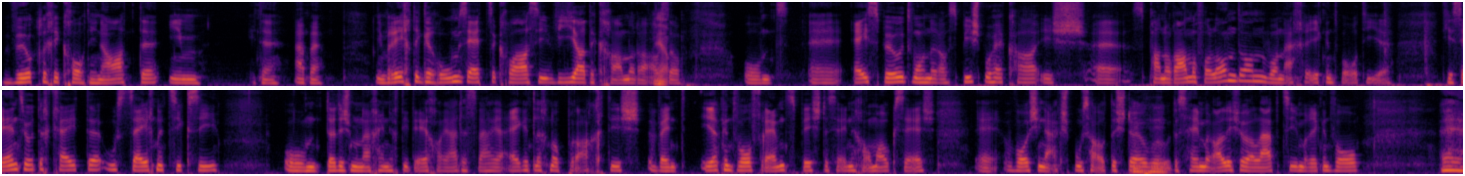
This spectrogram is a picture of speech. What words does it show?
wirkliche Koordinaten im, in der, eben, im richtigen Raum setzen quasi via der Kamera. Ja. Also, Und äh, ein Bild, das er als Beispiel hatte, ist äh, das Panorama von London, wo nachher irgendwo die, die Sehenswürdigkeiten auszeichnet waren. Und dort ist mir nachher eigentlich die Idee gekommen, ja, das wäre ja eigentlich noch praktisch, wenn du irgendwo fremd bist, dass du eigentlich auch mal siehst, äh, wo ist die nächste Bushaltestelle, Mhm. weil das haben wir alle schon erlebt, sind wir irgendwo äh,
